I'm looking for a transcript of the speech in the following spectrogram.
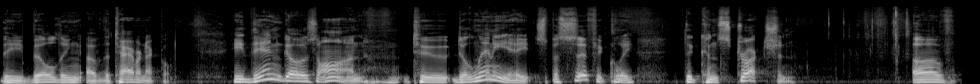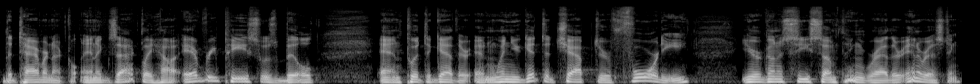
the building of the tabernacle. He then goes on to delineate specifically the construction of the tabernacle and exactly how every piece was built and put together. And when you get to chapter 40, you're going to see something rather interesting.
